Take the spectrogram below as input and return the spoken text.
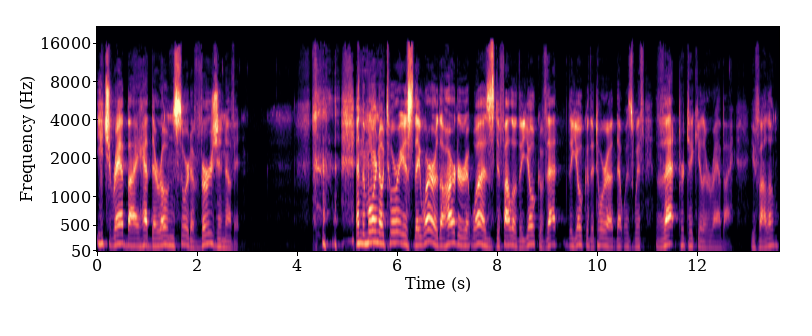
Each rabbi had their own sort of version of it. and the more notorious they were, the harder it was to follow the yoke of that, the yoke of the Torah that was with that particular rabbi. You follow?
